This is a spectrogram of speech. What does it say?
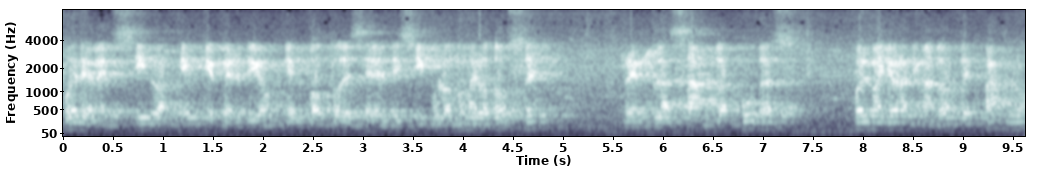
puede haber sido aquel que perdió el voto de ser el discípulo número 12, reemplazando a Judas, fue el mayor animador de Pablo,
